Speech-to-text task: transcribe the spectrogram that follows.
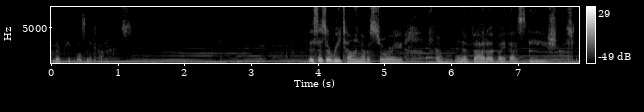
other people's encounters. This is a retelling of a story from Nevada by S.E. Schlosser.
